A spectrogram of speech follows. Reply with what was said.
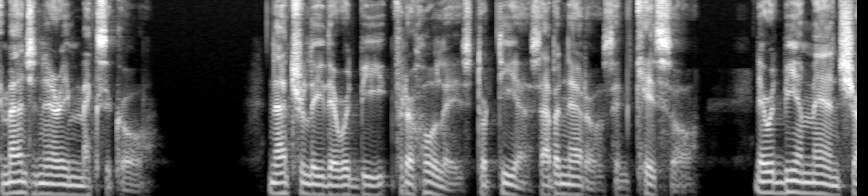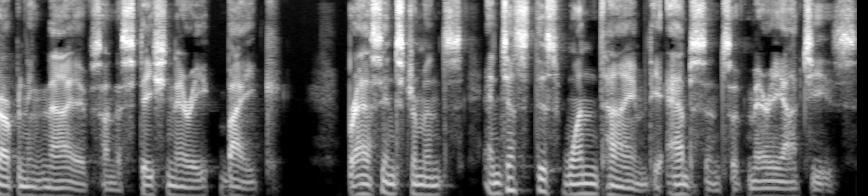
imaginary Mexico. Naturally, there would be frijoles, tortillas, habaneros, and queso. There would be a man sharpening knives on a stationary bike, brass instruments, and just this one time the absence of mariachis.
